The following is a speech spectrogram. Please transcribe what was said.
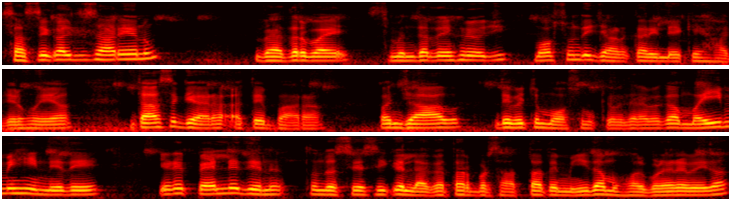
ਸਤਿ ਸ਼੍ਰੀ ਅਕਾਲ ਜੀ ਸਾਰਿਆਂ ਨੂੰ। ਵੈਦਰ ਬਾਏ ਸਮਿੰਦਰ ਦੇਖ ਰਹੇ ਹੋ ਜੀ। ਮੌਸਮ ਦੀ ਜਾਣਕਾਰੀ ਲੈ ਕੇ ਹਾਜ਼ਰ ਹੋਏ ਆ 10 11 ਅਤੇ 12 ਪੰਜਾਬ ਦੇ ਵਿੱਚ ਮੌਸਮ ਕਿਵੇਂ ਦਾ ਰਹੇਗਾ? ਮਈ ਮਹੀਨੇ ਦੇ ਜਿਹੜੇ ਪਹਿਲੇ ਦਿਨ ਤੁਹਾਨੂੰ ਦੱਸਿਆ ਸੀ ਕਿ ਲਗਾਤਾਰ ਬਰਸਾਤਾਂ ਤੇ ਮੀਂਹ ਦਾ ਮਾਹੌਲ ਬਣਿਆ ਰਹੇਗਾ,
